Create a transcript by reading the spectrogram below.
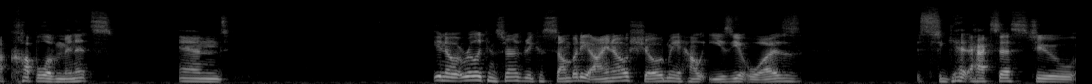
a couple of minutes. And you know, it really concerns me because somebody I know showed me how easy it was to get access to.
